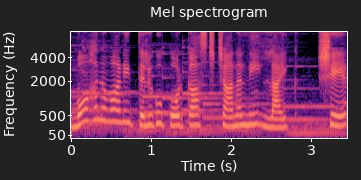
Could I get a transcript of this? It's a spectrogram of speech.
మోహనవాణి తెలుగు పోడ్కాస్ట్ ఛానల్ని లైక్ షేర్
